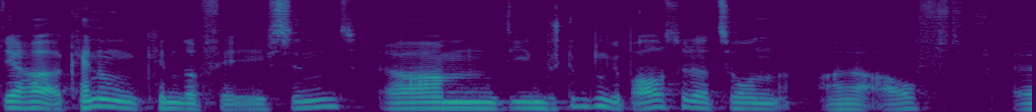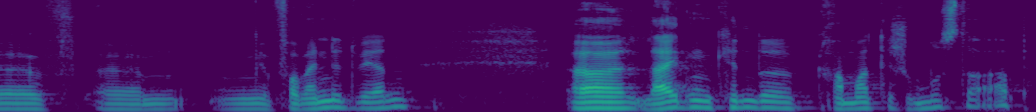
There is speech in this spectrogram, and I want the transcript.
derer Erkennung Kinder fähig sind, ähm, die in bestimmten Gebrauchssituationen äh, auf, äh, ähm, verwendet werden, äh, leiten Kinder grammatische Muster ab,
